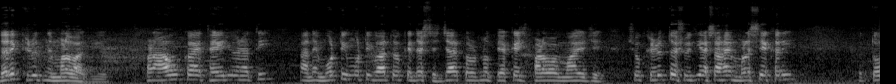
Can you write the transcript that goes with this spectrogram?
દરેક ખેડૂતને મળવા જોઈએ. પણ આવું કાંઈ થઈ રહ્યું નથી અને મોટી મોટી વાતો કે દસ હજાર કરોડનું પેકેજ ફાળવવામાં આવ્યું છે, શું ખેડૂતો સુધી આ સહાય મળશે ખરી? તો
